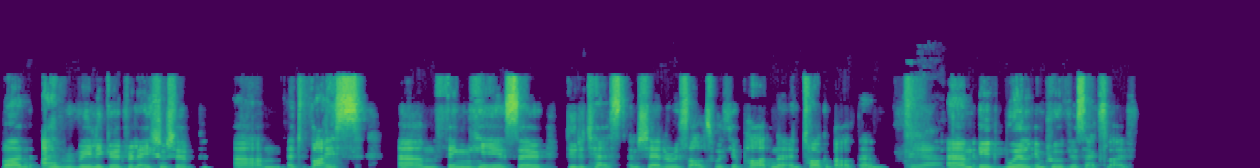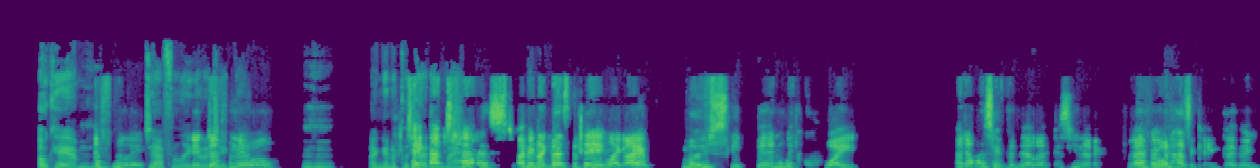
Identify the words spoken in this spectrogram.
But I have a really good relationship um, advice um, thing here. So do the test and share the results with your partner and talk about them. yeah. Um, it will improve your sex life. Okay, I'm Mhm. Definitely. definitely It gonna take definitely that. will. hmm I'm gonna put Take that, that, in my. test. I mean, like that's the thing. Like I've mostly been with quite I don't want to say vanilla because you know everyone has a kink, I think.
